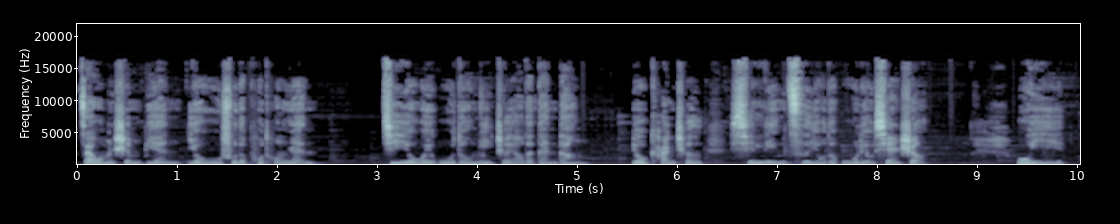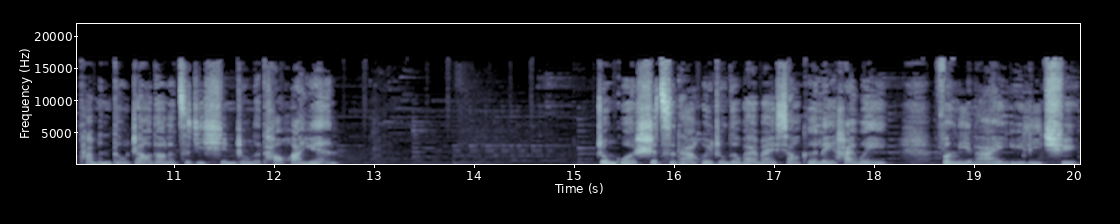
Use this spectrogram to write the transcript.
在我们身边有无数的普通人，既有为五斗米折腰的担当，又堪称心灵自由的五柳先生。无疑，他们都找到了自己心中的桃花源。中国诗词大会中的外卖小哥雷海为，风里来雨里去，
